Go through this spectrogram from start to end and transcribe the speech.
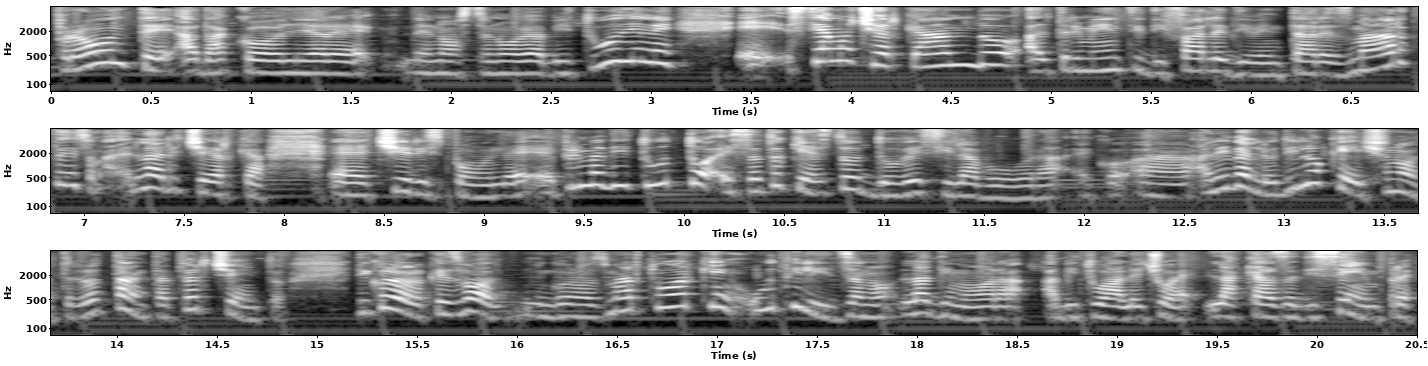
pronte ad accogliere le nostre nuove abitudini e stiamo cercando altrimenti di farle diventare smart, insomma la ricerca eh, ci risponde. E prima di tutto è stato chiesto dove si lavora, ecco, a, a livello di location oltre l'80% di coloro che svolgono smart working utilizzano la dimora abituale, cioè la casa di sempre,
